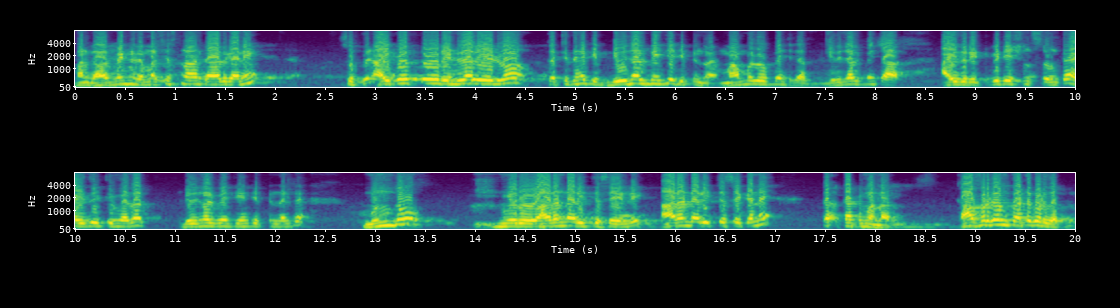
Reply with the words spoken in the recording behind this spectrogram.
మన గవర్నమెంట్ని విమర్శిస్తున్నామని కాదు కానీ సుప్రీం హైకోర్టు రెండు వేల ఏడులో ఖచ్చితంగా డివిజనల్ బెంచే చెప్పింది. మామూలు బెంచ్ కాదు. డివిజనల్ బెంచ్ ఐదు రిట్ పిటిషన్స్ ఉంటే ఐదు రిట్ల మీద డివిజనల్ బెంచ్ ఏం చెప్పిందంటే ముందు మీరు ఆర్ అండ్ ఆర్ ఇచ్చేసేయండి. ఆర్ అండ్ ఆర్ ఇచ్చేసాకనే కట్టమన్నారు. కాఫర్ డ్యామ్ కట్టకూడదు అప్పుడు.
